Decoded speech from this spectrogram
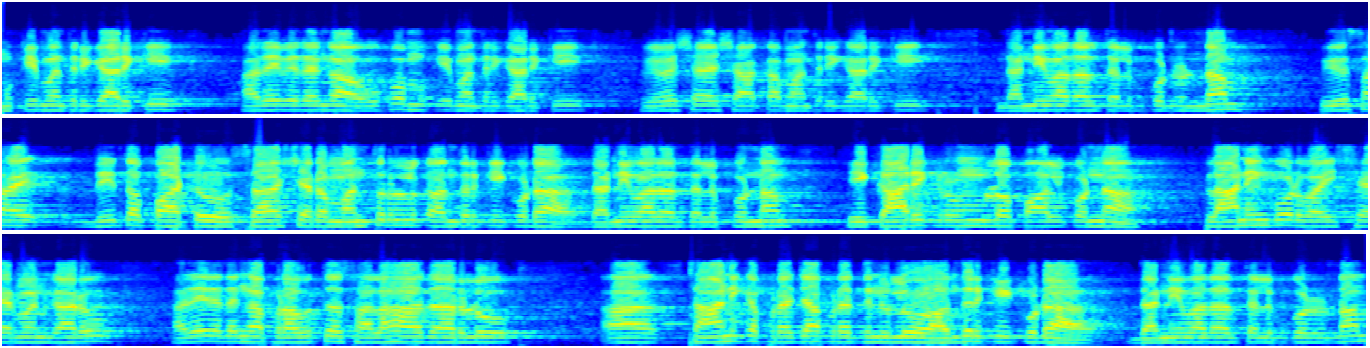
ముఖ్యమంత్రి గారికి అదేవిధంగా ఉప ముఖ్యమంత్రి గారికి వ్యవసాయ శాఖ మంత్రి గారికి ధన్యవాదాలు తెలుపుకుంటున్నాం. వ్యవసాయ దీంతో పాటు సహచర మంత్రులకు అందరికీ కూడా ధన్యవాదాలు తెలుపుకున్నాం ఈ కార్యక్రమంలో పాల్గొన్న ప్లానింగ్ బోర్డు వైస్ చైర్మన్ గారు అదేవిధంగా ప్రభుత్వ సలహాదారులు స్థానిక ప్రజాప్రతినిధులు అందరికీ కూడా ధన్యవాదాలు తెలుపుకుంటున్నాం.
